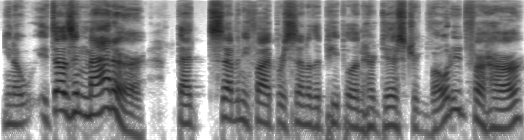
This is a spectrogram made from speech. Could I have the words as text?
You know, it doesn't matter that 75% of the people in her district voted for her,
